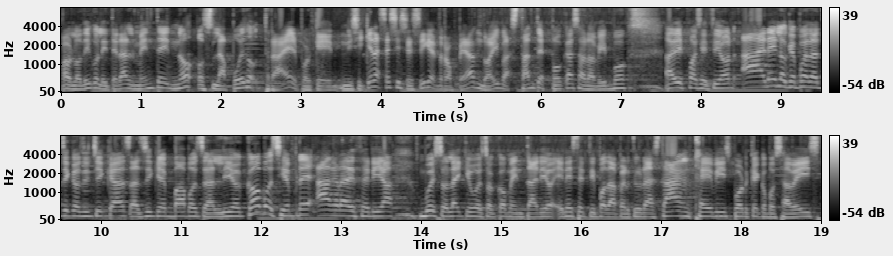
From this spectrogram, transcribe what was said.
os lo digo literalmente, no os la puedo traer porque ni siquiera sé si se sigue dropeando. Hay bastantes pocas ahora mismo a disposición. Haré lo que pueda, chicos y chicas, así que vamos al lío. Como siempre, agradecería vuestro like y vuestro comentario en este tipo de aperturas tan heavy porque como sabéis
